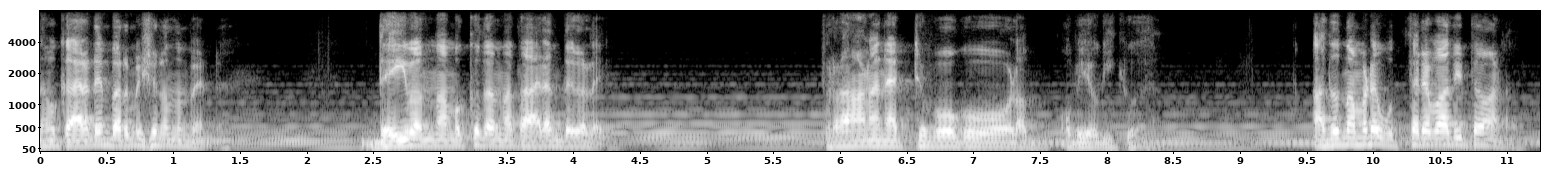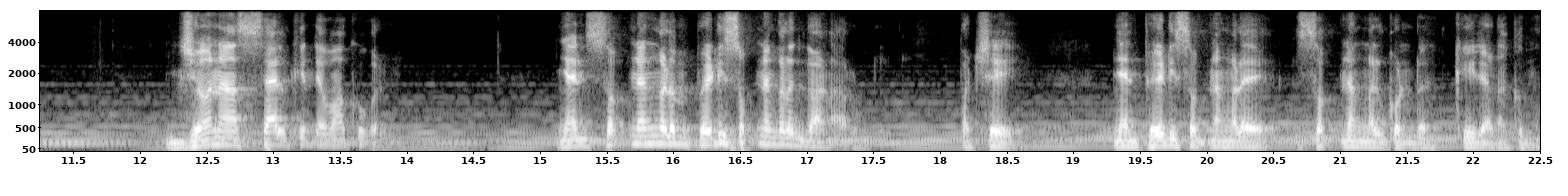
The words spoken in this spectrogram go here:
നമുക്ക് ആരുടെയും പെർമിഷൻ ഒന്നും വേണ്ട. ദൈവം നമുക്ക് തന്ന താലന്തുകളെ പ്രാണനറ്റുപോകുവോളം ഉപയോഗിക്കുക. അത് നമ്മുടെ ഉത്തരവാദിത്തമാണ്. ജോന സാൽക്കിന്റെ വാക്കുകൾ. ഞാൻ സ്വപ്നങ്ങളും പേടി സ്വപ്നങ്ങളും കാണാറുണ്ട്. പക്ഷേ ഞാൻ പേടി സ്വപ്നങ്ങളെ സ്വപ്നങ്ങൾ കൊണ്ട് കീഴടക്കുന്നു.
